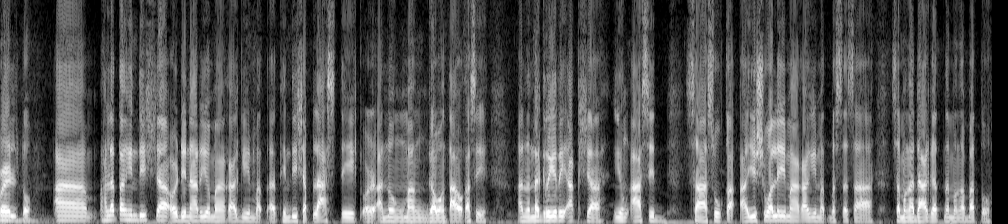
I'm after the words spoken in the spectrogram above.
pearl to um, halatang hindi siya ordinaryo mga kaagimat at hindi siya plastic or anong manggawang tao kasi ano nagre-react siya yung acid sa suka. Ah, usually mga kagimat basta sa sa mga dagat na mga bato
